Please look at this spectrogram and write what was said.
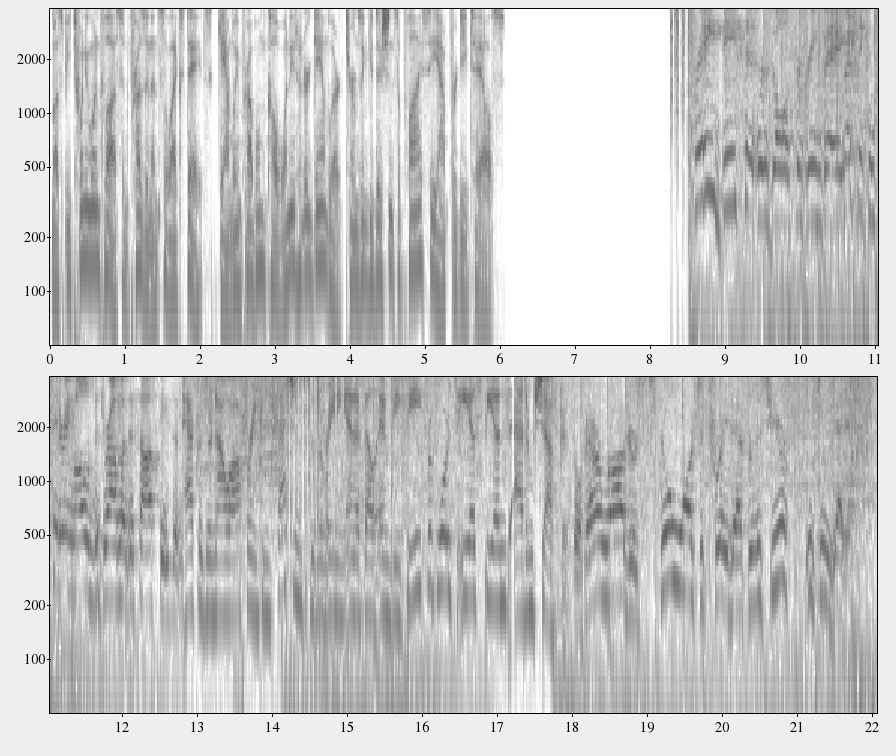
Must be 21 plus and present in select states. Gambling problem? Call 1 800 GAMBLER. Terms and conditions apply. See app for details. Pretty decent result for Green Bay, especially considering all of the drama this offseason. Packers are now offering concessions to the reigning NFL MVP, reports ESPN's Adam Schefter. So if Aaron Rodgers still wants to trade after this year, he can get it.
